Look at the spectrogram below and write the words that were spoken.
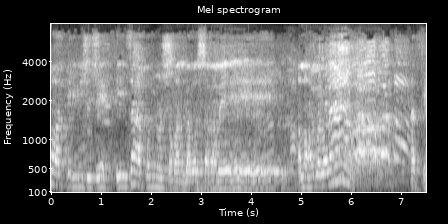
মত, নির্বিশেষে ইনসাফপূর্ণ সমাজ ব্যবস্থা পাবে। আল্লাহ বলেন। আজকে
